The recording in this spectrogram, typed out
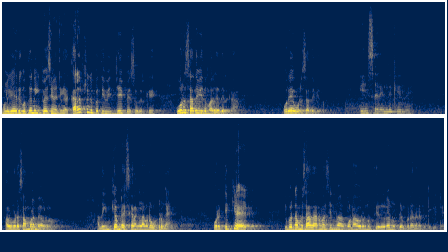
உங்களுக்கு எழுதி கொடுத்தா நீங்கள் பேசுன்னு வச்சுங்க கரப்ஷனை பற்றி விஜய் பேசுவதற்கு ஒரு சதவீதம் அருகதை இருக்கா? ஒரே ஒரு சதவீதம். ஏன் சார் இந்த கேள்வி? அவரோட சம்பளம் எவ்வளோ? அந்த இன்கம் டேக்ஸ் கணக்கெல்லாம் கூட விட்ருங்க ஒரு டிக்கெட் இப்போ நம்ம சாதாரணமாக சினிமாவுக்கு போனால் ஒரு நூற்றி இருபது ரூபா நூற்றி ஐம்பது ரூபா தானே இப்போ டிக்கெட்டு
